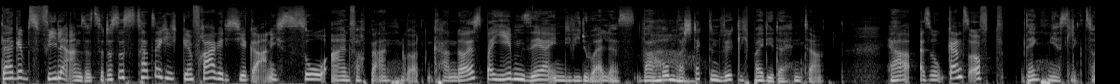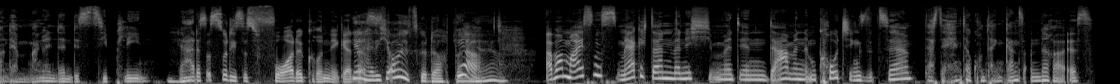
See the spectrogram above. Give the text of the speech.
Da gibt es viele Ansätze. Das ist tatsächlich eine Frage, die ich hier gar nicht so einfach beantworten kann. Da ist bei jedem sehr individuelles. Warum? Ah. Was steckt denn wirklich bei dir dahinter? Ja, also ganz oft denken wir, es liegt so an der mangelnden Disziplin. Mhm. Ja, das ist so dieses Vordergründige. Ja, hätte ich auch jetzt gedacht. ja. Mir, ja. Aber meistens merke ich dann, wenn ich mit den Damen im Coaching sitze, dass der Hintergrund ein ganz anderer ist.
